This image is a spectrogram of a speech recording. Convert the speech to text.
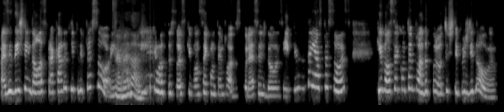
mas existem doulas para cada tipo de pessoa. É então, é verdade. Tem aquelas pessoas que vão ser contempladas por essas doulas hippies e tem as pessoas que vão ser contempladas por outros tipos de doula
